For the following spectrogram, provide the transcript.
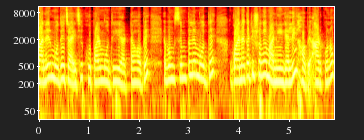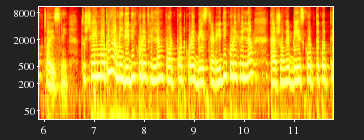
বানের মধ্যে চাইছে, খোপার মধ্যে হেয়ারটা হবে এবং সিম্পলের মধ্যে গয়নাকাটির সঙ্গে মানিয়ে গেলেই হবে, আর কোনো চয়েস নেই। তো সেই মতোই আমি রেডি করে ফেললাম, পটপট করে বেসটা রেডি করে ফেললাম। তার সঙ্গে বেস করতে করতে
